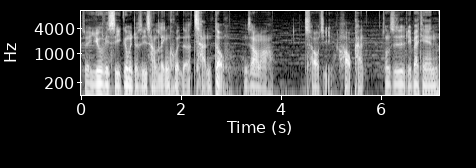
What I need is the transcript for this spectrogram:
所以 UFC 根本就是一场灵魂的缠斗，你知道吗？超级好看。总之，礼拜天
